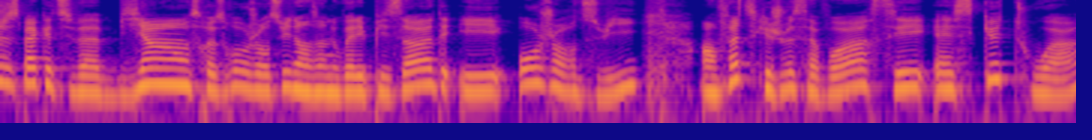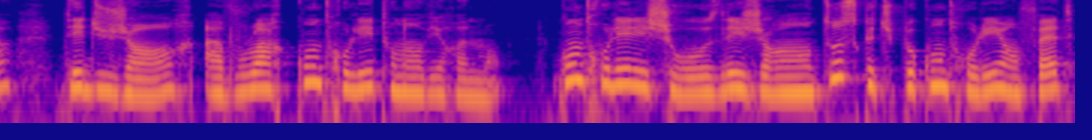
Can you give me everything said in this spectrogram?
J'espère que tu vas bien. On se retrouve aujourd'hui dans un nouvel épisode et aujourd'hui, en fait, ce que je veux savoir, c'est est-ce que toi, tu es du genre à vouloir contrôler ton environnement? Contrôler les choses, les gens, tout ce que tu peux contrôler en fait,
